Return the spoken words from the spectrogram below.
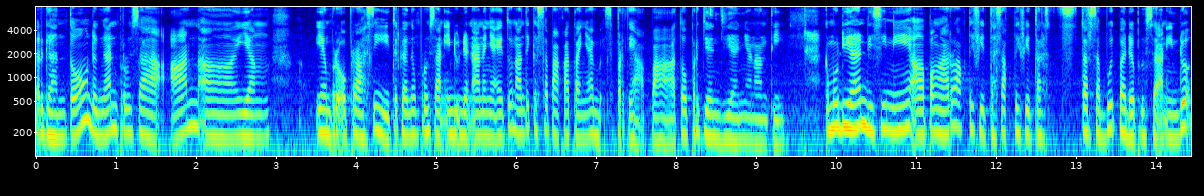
tergantung dengan perusahaan uh, yang yang beroperasi tergantung perusahaan induk dan anaknya itu nanti kesepakatannya seperti apa atau perjanjiannya nanti. Kemudian di sini uh, pengaruh aktivitas-aktivitas tersebut pada perusahaan induk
